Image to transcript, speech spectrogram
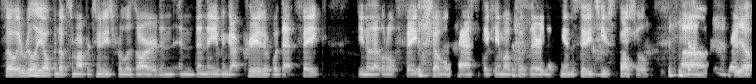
So it really opened up some opportunities for Lazard, and and then they even got creative with that fake, you know, that little fake shovel pass that they came up with there, that Kansas City Chiefs special, yeah. um, right yep.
